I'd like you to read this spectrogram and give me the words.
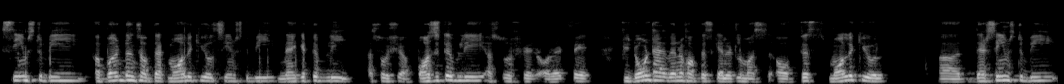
seems to be abundance of that molecule seems to be negatively associated, positively associated, or let's say if you don't have enough of the skeletal muscle of this molecule, uh, there seems to be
